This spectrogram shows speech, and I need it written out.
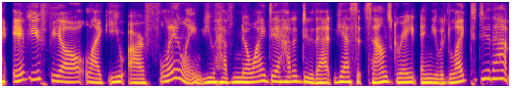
if you feel like you are flailing, you have no idea how to do that. Yes, it sounds great, and you would like to do that.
